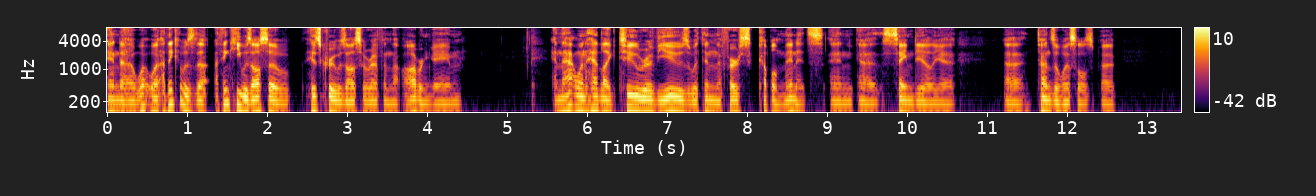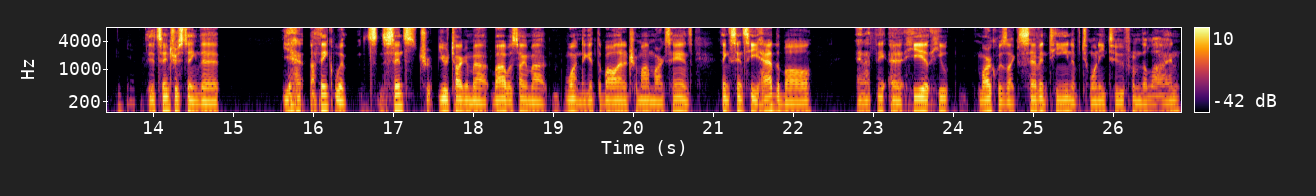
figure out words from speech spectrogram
And uh, what, what I think it was the I think he was also his crew was also refing the Auburn game. And that one had like two reviews within the first couple minutes. And uh, same deal yeah. Uh, tons of whistles but it's interesting that yeah i think with since tr- you were talking about bob was talking about wanting to get the ball out of Tramon mark's hands i think since he had the ball and i think uh, he he mark was like 17 of 22 from the line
